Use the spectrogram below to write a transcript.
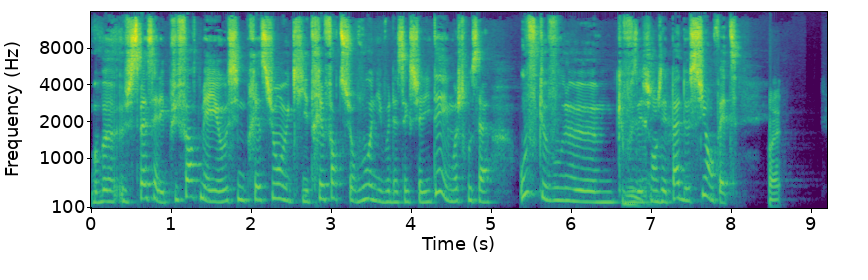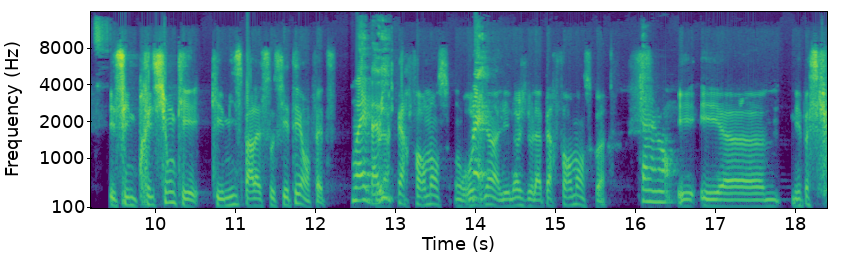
Bon, ben, je sais pas si elle est plus forte, mais il y a aussi une pression qui est très forte sur vous au niveau de la sexualité. Et moi, je trouve ça ouf que vous euh, que vous échangez pas dessus en fait. Ouais. Et c'est une pression qui est qui est mise par la société en fait. Ouais, bah oui. La performance. On revient à l'éloge de la performance quoi. Carrément. Et, et euh, mais parce que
